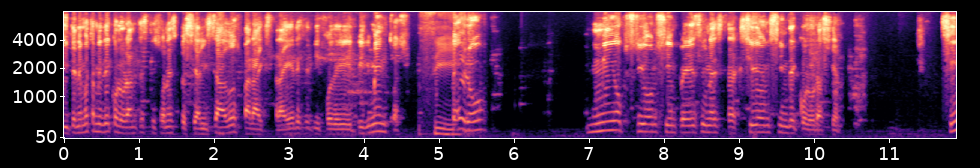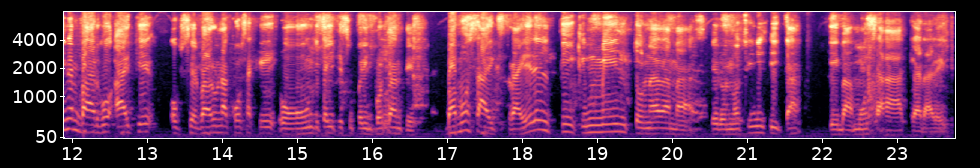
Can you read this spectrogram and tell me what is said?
y tenemos también decolorantes que son especializados para extraer ese tipo de pigmentos. sí. Pero mi opción siempre es una extracción sin decoloración. Sin embargo, hay que observar una cosa que, o un detalle que es súper importante. Vamos a extraer el pigmento nada más, pero no significa que vamos a aclarar el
